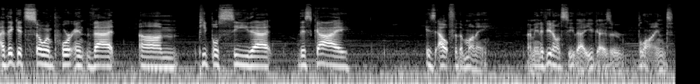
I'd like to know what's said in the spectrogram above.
I think it's so important that um, people see that this guy is out for the money. I mean, if you don't see that, you guys are blind.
